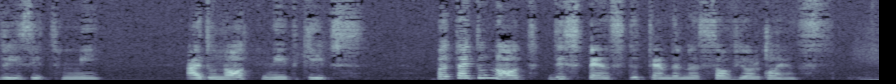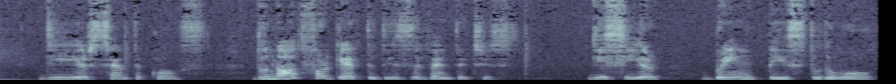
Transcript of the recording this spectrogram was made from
visit me. I do not need gifts, but I do not dispense the tenderness of your glance. Dear Santa Claus, do not forget the disadvantages. This year, bring peace to the world.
